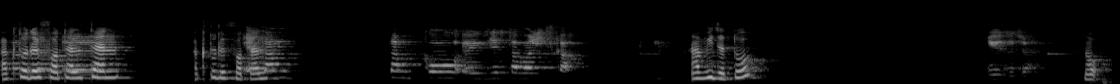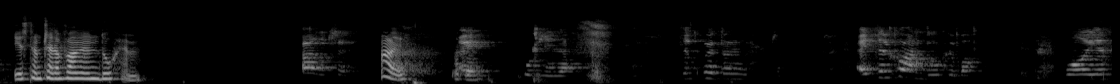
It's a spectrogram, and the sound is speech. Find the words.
A który fotel E, ten? A który fotel? tam, tam A widzę tu? Nie widzę cię. No, jestem czerwonym duchem. A, no ty. Oj, okej. Ej. Tylko jeden. Ej, tylko on był chyba. Bo jest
